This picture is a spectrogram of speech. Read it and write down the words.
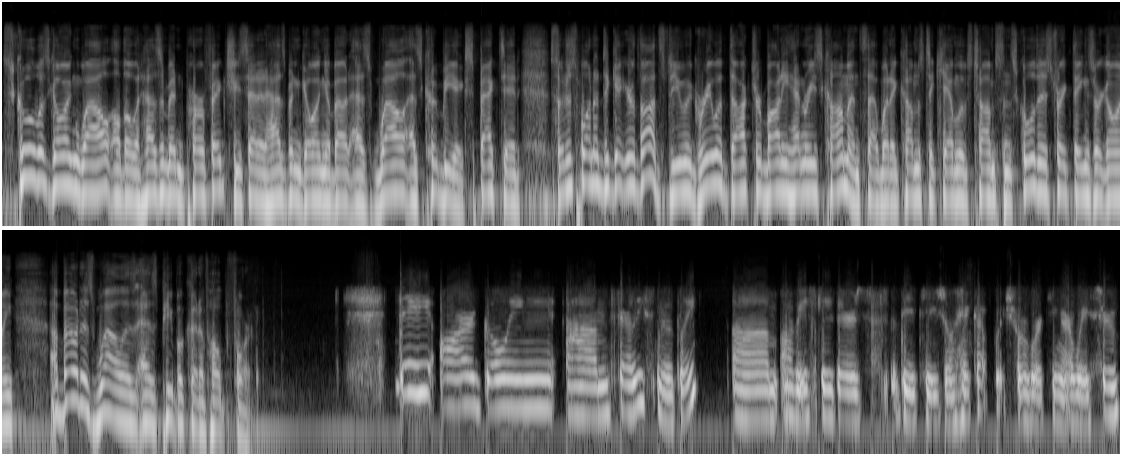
school was going well, although it hasn't been perfect. She said it has been going about as well as could be expected. So, just wanted to get your thoughts. Do you agree with Dr. Bonnie Henry's comments that when it comes to Kamloops Thompson School District, things are going about as well as, as people could have hoped for? They are going um, fairly smoothly. Um, obviously, there's the occasional hiccup, which we're working our way through.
